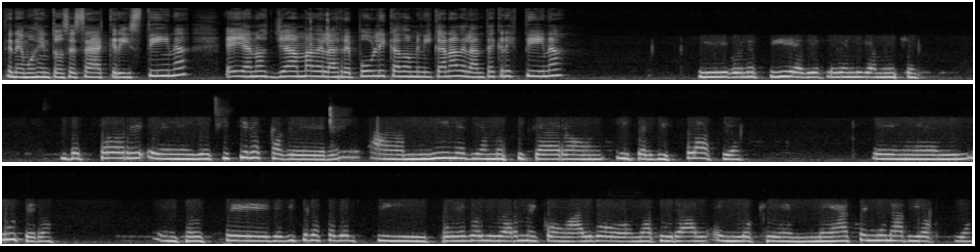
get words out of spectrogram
Tenemos entonces a Cristina. Ella nos llama de la República Dominicana. Adelante, Cristina. Sí, buenos días. Dios le bendiga mucho. Doctor, eh, yo quisiera saber, a mí me diagnosticaron hiperdisplasia en el útero. Entonces, yo quisiera saber si puedo ayudarme con algo natural en lo que me hacen una biopsia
